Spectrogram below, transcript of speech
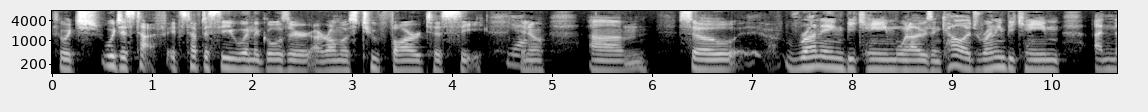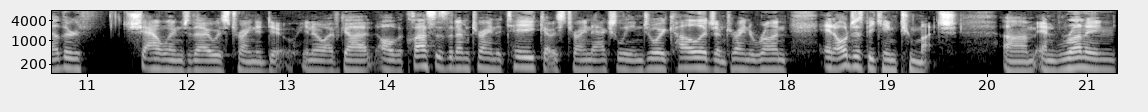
So which which is tough. It's tough to see when the goals are, are almost too far to see. Yeah. You know? Um, so running became when I was in college, running became another th- challenge that I was trying to do. You know, I've got all the classes that I'm trying to take. I was trying to actually enjoy college. I'm trying to run. It all just became too much. Um, and running,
